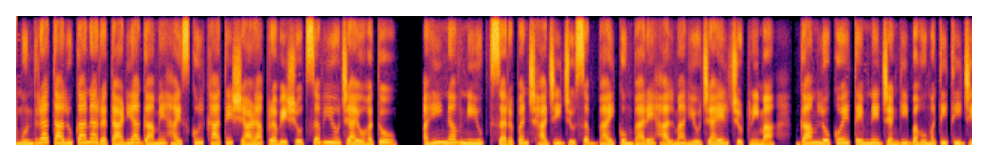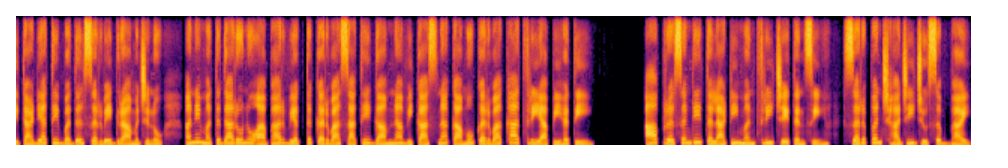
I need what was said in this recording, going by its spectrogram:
મુન્દ્રા તાલુકાના રતાડિયા ગામે હાઈસ્કૂલ ખાતે શાળા પ્રવેશોત્સવ યોજાયો હતો. અહીં નવનિયુક્ત સરપંચ હાજી જુસફભાઈ કુંભારે હાલમાં યોજાયેલ ચૂંટણીમાં ગામ લોકોએ તેમને જંગી બહુમતીથી જીતાડ્યા તે બદલ સર્વે ગ્રામજનો અને મતદારોનો આભાર વ્યક્ત કરવા સાથે ગામના વિકાસના કામો કરવા ખાતરી આપી હતી. આ પ્રસંગે તલાટી મંત્રી ચેતનસિંહ, સરપંચ હાજી જુસફભાઈ,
